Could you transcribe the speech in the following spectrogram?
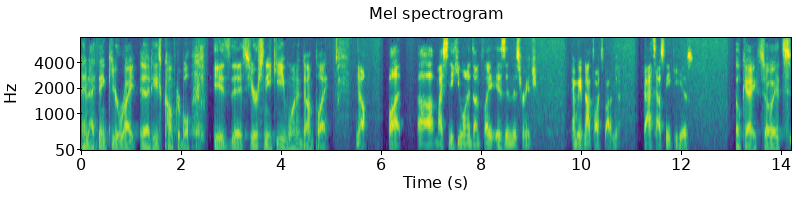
And I think you're right that he's comfortable. Is this your sneaky one and done play? No, but uh, my sneaky one and done play is in this range. And we have not talked about him yet. That's how sneaky he is. Okay. So it's,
